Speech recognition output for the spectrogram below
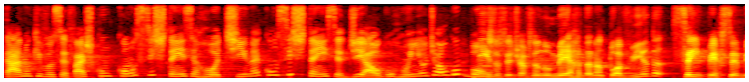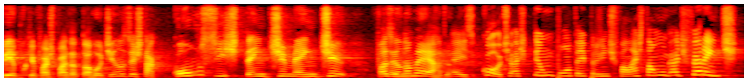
Tá no que você faz com consistência. Rotina é consistência de algo ruim ou de algo bom. E se você estiver fazendo merda na tua vida, sem perceber porque faz parte da tua rotina, você está consistentemente fazendo merda. É isso. Coach, eu acho que tem um ponto aí pra gente falar, a gente tá num lugar diferente.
